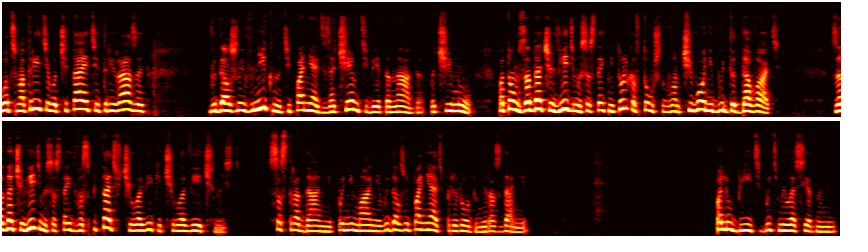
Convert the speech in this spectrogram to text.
Вот смотрите, вот читаете три раза, вы должны вникнуть и понять, зачем тебе это надо, почему. Потом задача ведьмы состоит не только в том, чтобы вам чего-нибудь додавать. Задача ведьмы состоит воспитать в человеке человечность, сострадание, понимание. Вы должны понять природу мироздания. Полюбить, быть милосердными,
